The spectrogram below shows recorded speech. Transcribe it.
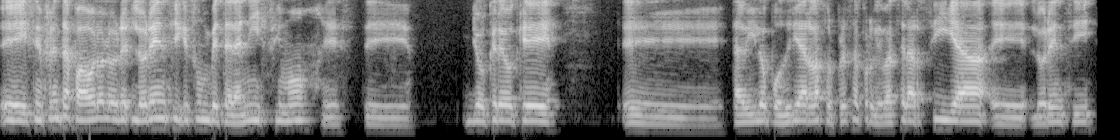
Eh, se enfrenta a Paolo Lorenzi, que es un veteranísimo. Este, yo creo que eh, Tabilo podría dar la sorpresa porque va a ser Arcía. Eh, Lorenzi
